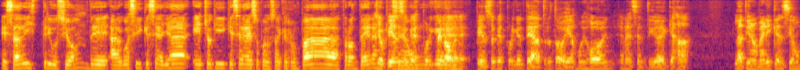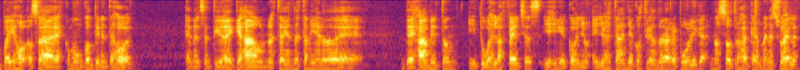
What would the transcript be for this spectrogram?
esa distribución de algo así que se haya hecho aquí que sea eso, pues o sea, que rompa fronteras Yo y que sea pienso que, es un porque, fenómeno. pienso que es porque el teatro todavía es muy joven en el sentido de que, ajá, Latinoamérica en sí es un país, o sea, es como un continente joven. En el sentido de que, ajá, aún no está viendo esta mierda de, de Hamilton y tú ves las fechas y es y que, coño, ellos estaban ya construyendo la república, nosotros acá en Venezuela,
